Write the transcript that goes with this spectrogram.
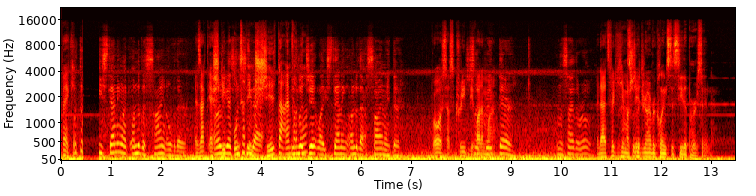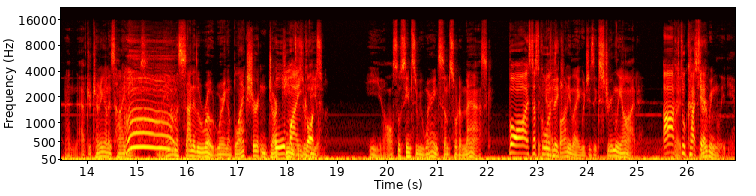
weg. Er sagt, er steht unter dem Schild da einfach nur. Bro, ist das creepy. Warte mal. Wenn da jetzt wirklich jemand steht. The driver claims to see the person. And after turning on his high beams, a man on the side of the road wearing a black shirt and dark oh jeans is revealed. Gott. He also seems to be wearing some sort of mask. Boah, ist das the gruselig. guy's body language is extremely odd. Ach but du Kacke. disturbingly,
